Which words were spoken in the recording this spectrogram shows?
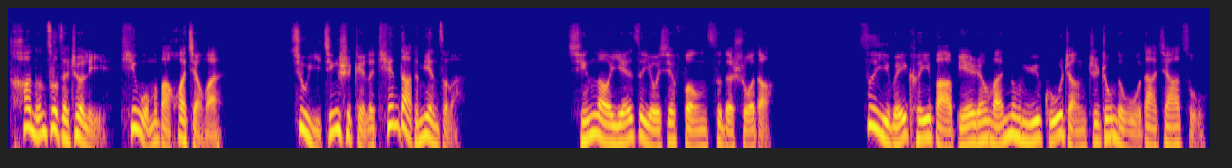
他能坐在这里听我们把话讲完，就已经是给了天大的面子了。”秦老爷子有些讽刺的说道。自以为可以把别人玩弄于股掌之中的五大家族，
